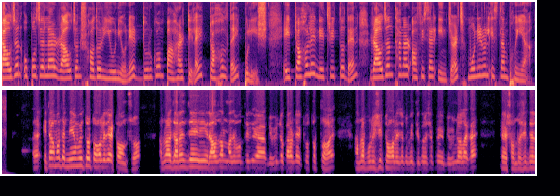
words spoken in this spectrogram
রাউজান উপজেলার রাউজান সদর ইউনিয়নের দুর্গম পাহাড় টিলায় টহল দেয় পুলিশ। এই টহলে নেতৃত্ব দেন রাউজান থানার officer in charge Monirul Islam Bhuiyan. এটা আমাদের নিয়মিত টহলের একটা অংশ। আপনারা জানেন যে এই রাউজান মাঝে মধ্যে বিভিন্ন কারণে একটু উত্তপ্ত হয়। আমরা পুলিশি টহল এই জন্য বৃদ্ধি করেছি বিভিন্ন এলাকায়। সন্ত্রাসীদের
